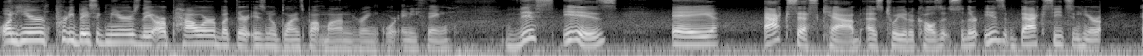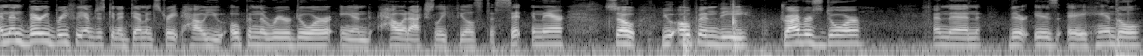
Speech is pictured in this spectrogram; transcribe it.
On here, pretty basic mirrors. They are power, but there is no blind spot monitoring or anything. This is a access cab, as Toyota calls it. So there is back seats in here. And then very briefly, I'm just gonna demonstrate how you open the rear door and how it actually feels to sit in there. So you open the driver's door and then there is a handle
